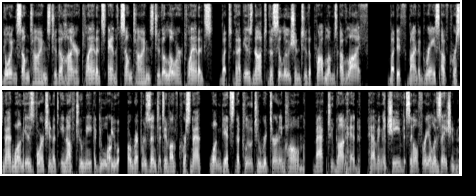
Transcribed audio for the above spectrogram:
going sometimes to the higher planets and sometimes to the lower planets, but that is not the solution to the problems of life. But if by the grace of Krishna one is fortunate enough to meet a guru, a representative of Krishna, one gets the clue to returning home, back to Godhead, having achieved self realization.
